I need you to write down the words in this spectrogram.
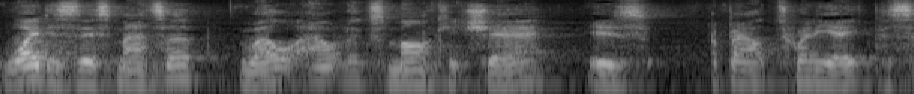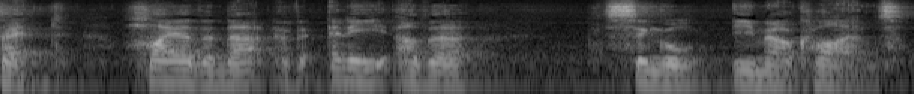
Why does this matter? Well, Outlook's market share is about 28%, higher than that of any other single email client.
